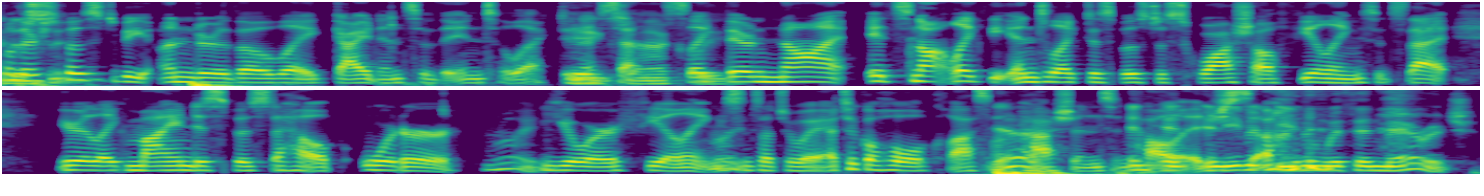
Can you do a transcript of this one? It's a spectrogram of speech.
well, they're supposed to be under the like guidance of the intellect in exactly. a sense. Like they're not. It's not like the intellect is supposed to squash all feelings. It's that your like mind is supposed to help order right. your feelings right. in such a way. I took a whole class on yeah. passions in and, college. And, and even, even within marriage.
